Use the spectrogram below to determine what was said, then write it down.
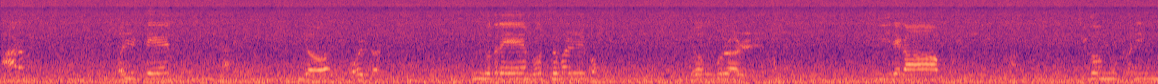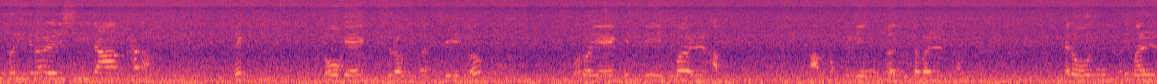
사람은 어릴 때 뛰어 올던 친구들의 모습을 보고 연구를 미래가 지금 그림 그리기를 시작하나 백 속에 기술은 끝이 없 포도의 기술이 힘을 합 반복적인 연습을 통해 새로운 그림을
